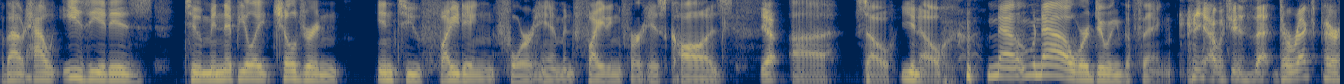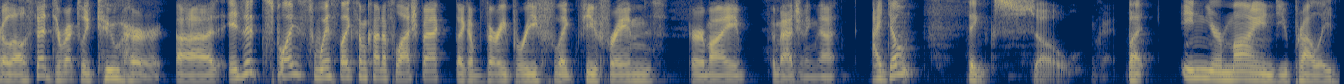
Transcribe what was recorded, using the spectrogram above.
about how easy it is to manipulate children into fighting for him and fighting for his cause. Yep. Uh, so, you know, now, now we're doing the thing. Yeah, which is that direct parallel said directly to her. Uh, is it spliced with like some kind of flashback, like a very brief, like few frames, or am I imagining that? I don't think so. Okay. But in your mind, you probably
